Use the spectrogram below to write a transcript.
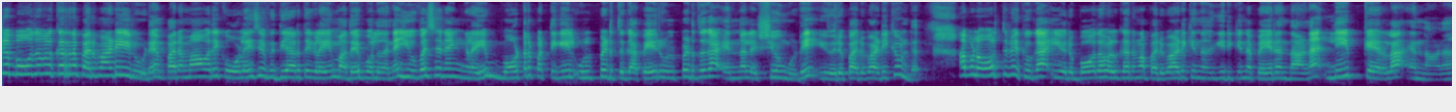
ഒരു ബോധവൽക്കരണ പരിപാടിയിലൂടെ പരമാവധി കോളേജ് വിദ്യാർത്ഥികളെയും അതേപോലെ തന്നെ യുവജനങ്ങളെയും വോട്ടർ പട്ടികയിൽ ഉൾപ്പെടുത്തുക പേര് ഉൾപ്പെടുത്തുക എന്ന ലക്ഷ്യവും കൂടി ഈ ഒരു പരിപാടിക്കുണ്ട്. അപ്പോൾ ഓർത്തു വെക്കുക ഈ ഒരു ബോധവൽക്കരണ പരിപാടിക്ക് നൽകിയിരിക്കുന്ന പേരെന്താണ്? ലീപ് കേരള എന്നാണ്.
